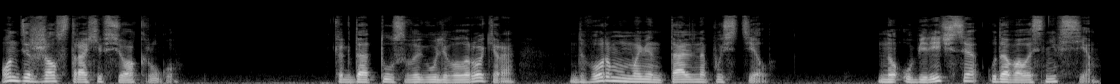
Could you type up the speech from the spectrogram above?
он держал в страхе всю округу. Когда Туз выгуливал Рокера, двор моментально пустел. Но уберечься удавалось не всем.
